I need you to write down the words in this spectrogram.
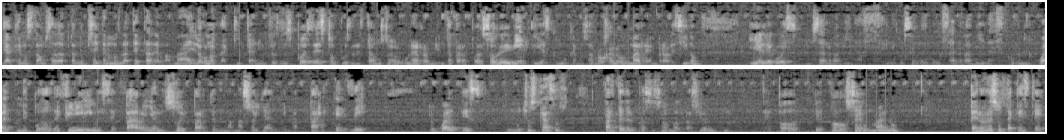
ya que nos estamos adaptando, pues ahí tenemos la teta de mamá y luego nos la quitan. Entonces después de esto, pues necesitamos alguna herramienta para poder sobrevivir y es como que nos arrojan aún más reembravecido y el ego es un salvavidas. El ego vuelve el salvavidas con el cual me puedo definir y me separo, ya no soy parte de mamá, soy alguien aparte de. Lo cual es, en muchos casos, parte del proceso de maduración de todo, de todo ser humano pero resulta que este,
